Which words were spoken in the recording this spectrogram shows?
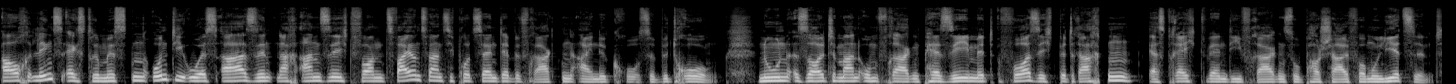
Auch Linksextremisten und die USA sind nach Ansicht von 22 Prozent der Befragten eine große Bedrohung. Nun sollte man Umfragen per se mit Vorsicht betrachten, erst recht, wenn die Fragen so pauschal formuliert sind.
